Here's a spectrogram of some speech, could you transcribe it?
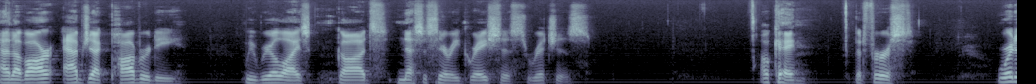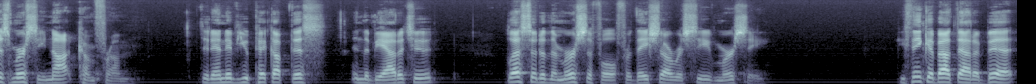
Out of our abject poverty, we realize God's necessary gracious riches. Okay, but first, where does mercy not come from? Did any of you pick up this in the Beatitude? Blessed are the merciful, for they shall receive mercy. If you think about that a bit,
